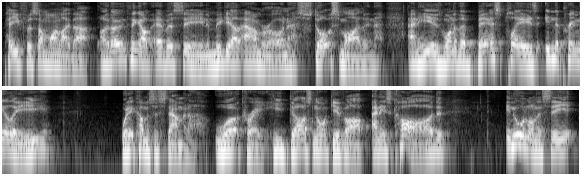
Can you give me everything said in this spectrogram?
pay for someone like that. I don't think I've ever seen Miguel Almiron stop smiling, and he is one of the best players in the Premier League when it comes to stamina, work rate, he does not give up. And his card, in all honesty,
